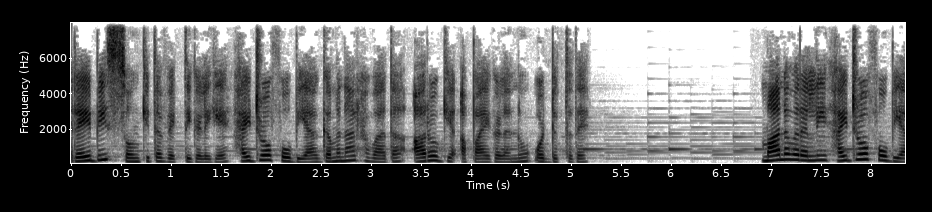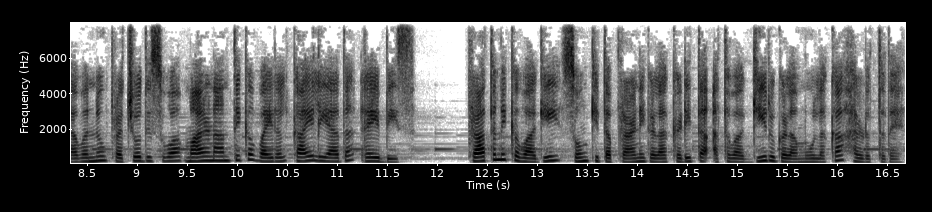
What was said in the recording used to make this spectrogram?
ರೇಬಿಸ್ ಸೋಂಕಿತ ವ್ಯಕ್ತಿಗಳಿಗೆ ಹೈಡ್ರೋಫೋಬಿಯಾ ಗಮನಾರ್ಹವಾದ ಆರೋಗ್ಯ ಅಪಾಯಗಳನ್ನು ಒಡ್ಡುತ್ತದೆ. ಮಾನವರಲ್ಲಿ ಹೈಡ್ರೋಫೋಬಿಯಾವನ್ನು ಪ್ರಚೋದಿಸುವ ಮಾರಣಾಂತಿಕ ವೈರಲ್ ಕಾಯಿಲೆಯಾದ ರೇಬೀಸ್, ಪ್ರಾಥಮಿಕವಾಗಿ ಸೋಂಕಿತ ಪ್ರಾಣಿಗಳ ಕಡಿತ ಅಥವಾ ಗೀರುಗಳ ಮೂಲಕ ಹರಡುತ್ತದೆ.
